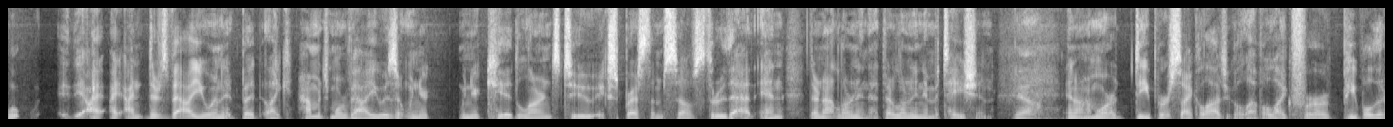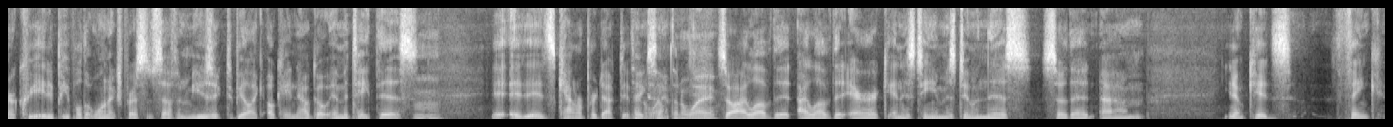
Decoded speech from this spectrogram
Well, I, I, I, there's value in it, but like, how much more value is it when your when your kid learns to express themselves through that, and they're not learning that; they're learning imitation Yeah. and on a more deeper psychological level, like for people that are creative people that want to express themselves in music, to be like, okay, now go imitate this. It, it is counterproductive. Take something away. So I love that. I love that Eric and his team is doing this so that um, you know kids think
